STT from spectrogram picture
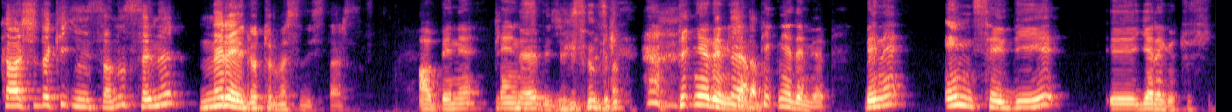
karşıdaki insanın seni nereye götürmesini istersin? Abi beni en Ne diyeceksin pikniğe demeyeceğim. demem. Pikniğe demiyorum. Beni en sevdiği e, yere götürsün.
